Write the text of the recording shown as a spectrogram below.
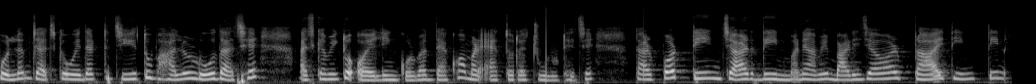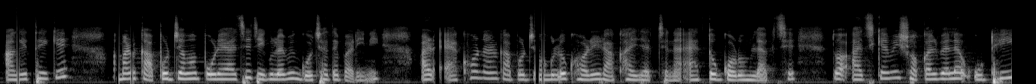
করলাম যে আজকে ওয়েদারটা যেহেতু ভালো, রোদ আছে, আজকে আমি একটু অয়েলিং করব। আর দেখো আমার এতটা চুল উঠেছে। তারপর তিন, চার দিন মানে আমি বাড়ি যাওয়ার প্রায় তিন দিন আগে থেকে আমার কাপড় জামা পরে আছে, যেগুলো আমি গোছাতে পারিনি। আর এখন আর কাপড় জামাগুলো ঘরে রাখাই যাচ্ছে না, এত গরম লাগছে। তো আজকে আমি সকালবেলা উঠেই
